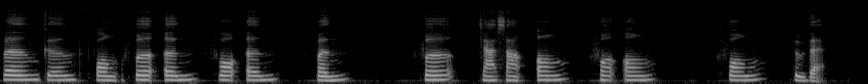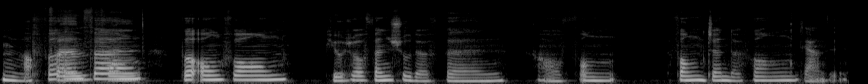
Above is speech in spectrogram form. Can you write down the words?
分跟风 f n f n 分 f 加上 n f n 风，对不对？嗯，好，分分 f on 风，比如说分数的分，然后风。风筝的风这样子，对，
